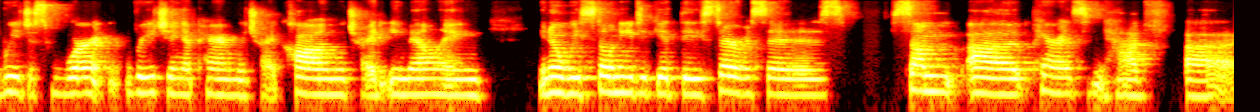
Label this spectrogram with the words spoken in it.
we just weren't reaching a parent. We tried calling, we tried emailing, you know, we still need to get these services. Some uh, parents didn't have uh,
